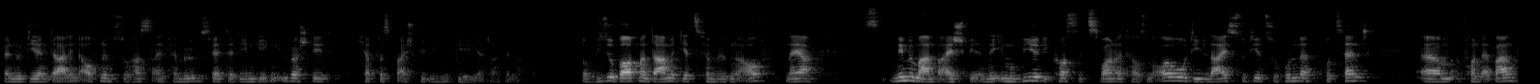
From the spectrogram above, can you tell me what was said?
wenn du dir ein Darlehen aufnimmst, du hast einen Vermögenswert, der dem gegenübersteht. Ich habe das Beispiel Immobilie da genannt. So, wieso baut man damit jetzt Vermögen auf? Naja, nehmen wir mal ein Beispiel. Eine Immobilie, die kostet 200.000 Euro, die leistest du dir zu 100 Prozent ähm, von der Bank.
